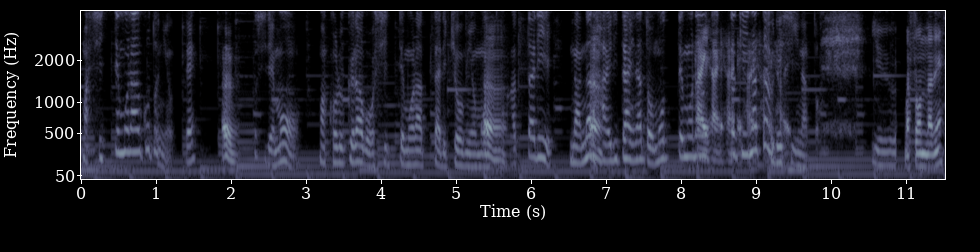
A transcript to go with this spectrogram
まあ、知ってもらうことによってうん。少しでも、まあ、コルクラボを知ってもらったり興味を持ってもらったり、なんなら入りたいなと思ってもらうきっかけになったら嬉しいなという。まあ、そんなね、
